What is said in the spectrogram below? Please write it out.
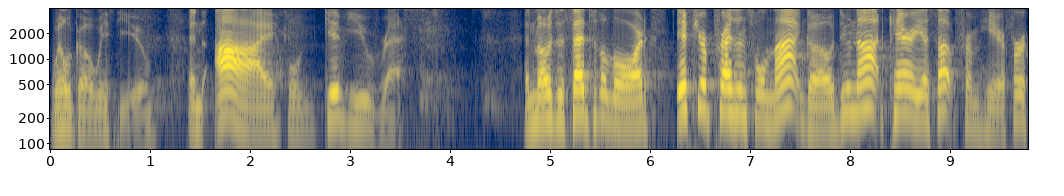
will go with you, and I will give you rest. And Moses said to the Lord, If your presence will not go, do not carry us up from here. For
